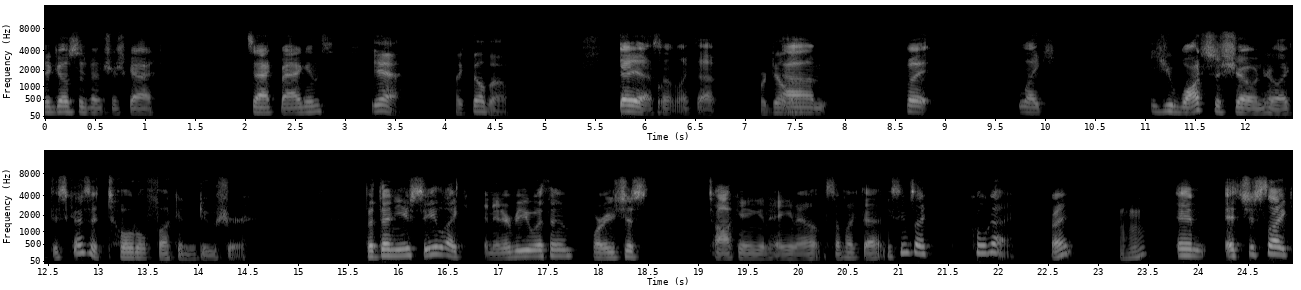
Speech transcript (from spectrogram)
the Ghost Adventures guy, Zak Bagans. Yeah, like Bilbo Yeah, yeah, something like that. or Dildo. Um, but like, you watch the show and you're like, this guy's a total fucking doucher. But then you see like an interview with him where he's just talking and hanging out and stuff like that. And he seems like a cool guy, right? Hmm And it's just like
